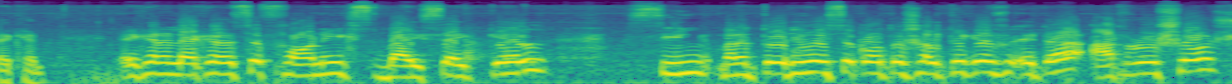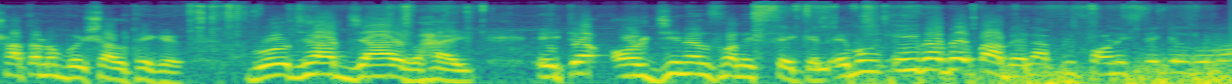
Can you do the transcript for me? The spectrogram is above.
দেখেন, এখানে লেখা আছে ফনিক্স বাইসাইকেল সিং মানে তৈরি হয়েছে কত সাল থেকে? এটা আঠারোশো সাতানব্বই সাল থেকে। বোঝা যায় ভাই, এটা অরিজিনাল ফনিক্স সাইকেল এবং এইভাবে পাবেন, আপনি ফনিক্স সাইকেলগুলো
